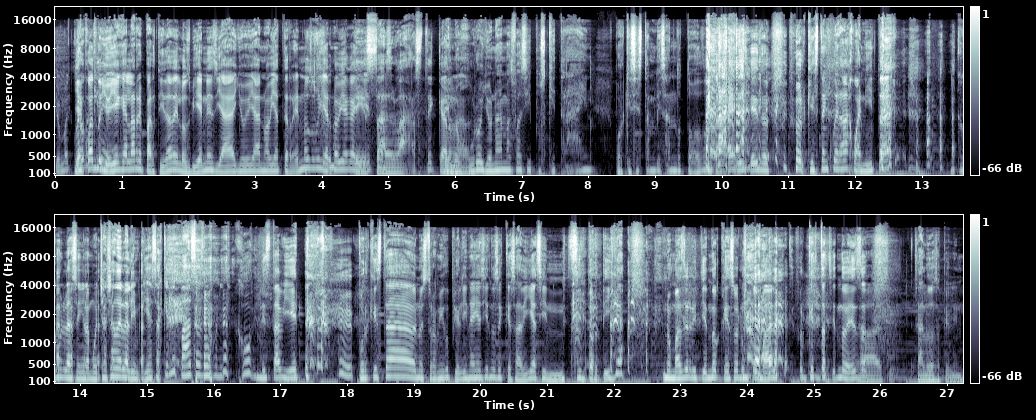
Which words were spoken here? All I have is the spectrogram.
Yo me Ya acuerdo cuando que- yo llegué a la repartida de los bienes, ya yo ya no había terrenos, güey, ya no había Te galletas. salvaste, Te carnal. lo juro, yo nada más fue así, pues, ¿qué traen? ¿Por qué se están besando todos? ¿Por qué está encuerada Juanita? Como la señora muchacha de la limpieza. ¿Qué le pasa, señorita? Joven, está bien. ¿Por qué está nuestro amigo Piolín ahí haciéndose quesadilla sin, sin tortilla? Nomás derritiendo queso en un comal. ¿Por qué está haciendo eso? Ah, sí. Saludos a Piolín.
